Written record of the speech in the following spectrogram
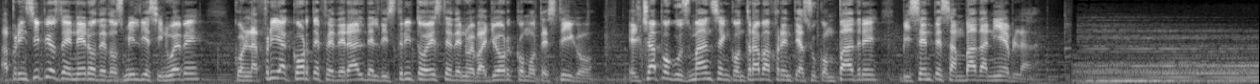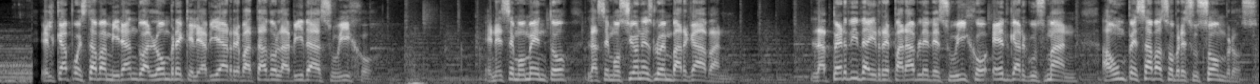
A principios de enero de 2019, con la fría Corte Federal del Distrito Este de Nueva York como testigo, el Chapo Guzmán se encontraba frente a su compadre, Vicente Zambada Niebla. El capo estaba mirando al hombre que le había arrebatado la vida a su hijo, en ese momento, las emociones lo embargaban. La pérdida irreparable de su hijo Edgar Guzmán aún pesaba sobre sus hombros,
